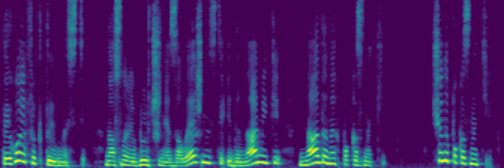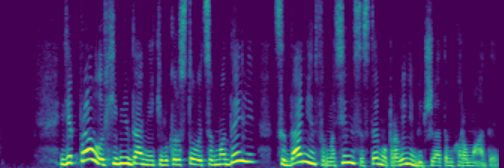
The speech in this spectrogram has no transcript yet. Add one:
та його ефективності на основі вивчення залежності і динаміки наданих показників. Щодо показників, як правило, вхідні дані, які використовуються в моделі, це дані інформаційної системи управління бюджетом громади,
